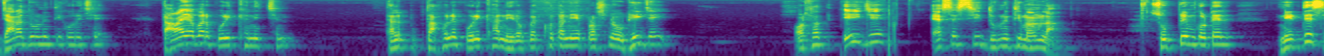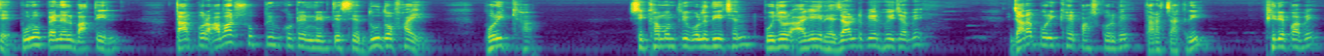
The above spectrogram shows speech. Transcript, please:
যারা দুর্নীতি করেছে তারাই আবার পরীক্ষা নিচ্ছেন। তাহলে তাহলে পরীক্ষার নিরপেক্ষতা নিয়ে প্রশ্ন উঠেই যায়। অর্থাৎ এই যে এসএসসি দুর্নীতি মামলা সুপ্রিম কোর্টের নির্দেশে পুরো প্যানেল বাতিল, তারপর আবার সুপ্রিম কোর্টের নির্দেশে দু দফায় পরীক্ষা। শিক্ষামন্ত্রী বলে দিয়েছেন, পুজোর আগেই রেজাল্ট বের হয়ে যাবে। যারা পরীক্ষায় পাশ করবে, তারা চাকরি ফিরে পাবে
